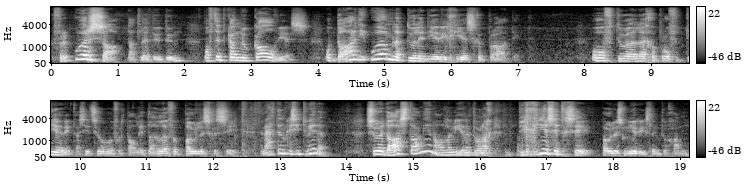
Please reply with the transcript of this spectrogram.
veroorsaak dat hulle dit doen, of dit kan lokaal wees. Op daardie oomblik toe hulle deur die Gees gepraat het of toe hulle geprofeteer het, as jy dit so wou vertaal, het hulle vir Paulus gesê. En ek dink is die tweede. So daar staan nie in Handelinge 21 die Gees het gesê Paulus moet nie Jerusalem toe gaan nie.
